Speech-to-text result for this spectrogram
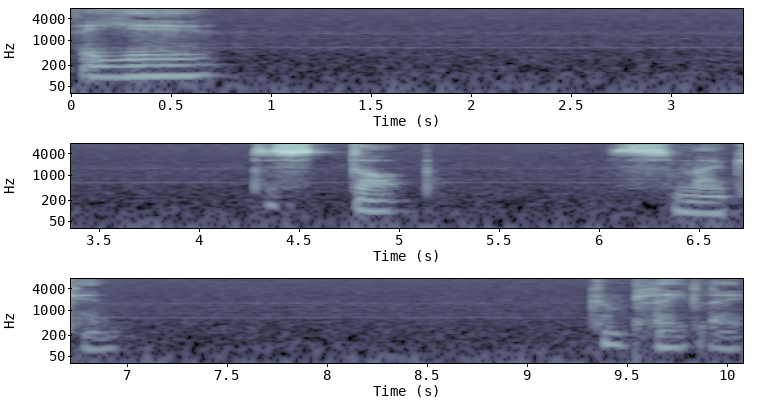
for you to stop smoking completely.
